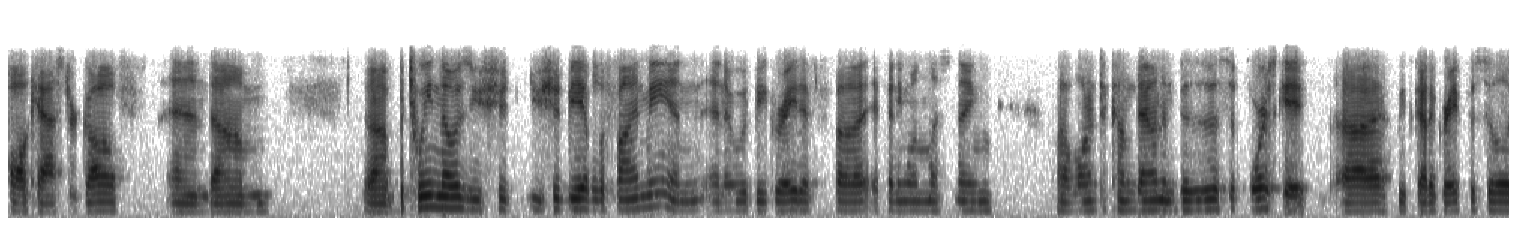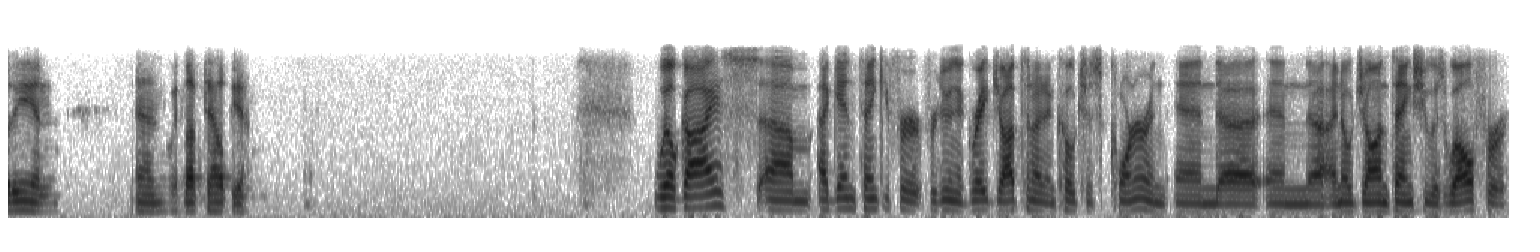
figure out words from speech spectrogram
paulkastergolf. And um, uh, between those, you should you should be able to find me, and, and it would be great if uh, if anyone listening uh, wanted to come down and visit us at Forsgate. Uh, we've got a great facility, and and we'd love to help you. Well, guys, um, again, thank you for, for doing a great job tonight in Coach's Corner, and and uh, and uh, I know John thanks you as well for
